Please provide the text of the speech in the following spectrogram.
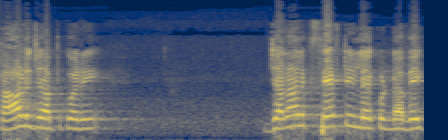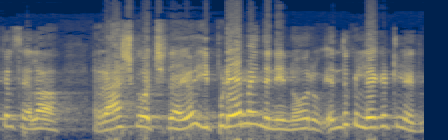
కాళ్ళు జాపుకొని జనాలకు సేఫ్టీ లేకుండా వెహికల్స్ ఎలా ర్యాష్గా వచ్చినాయో ఇప్పుడు ఏమైంది నీ నోరు? ఎందుకు లేగట్లేదు?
